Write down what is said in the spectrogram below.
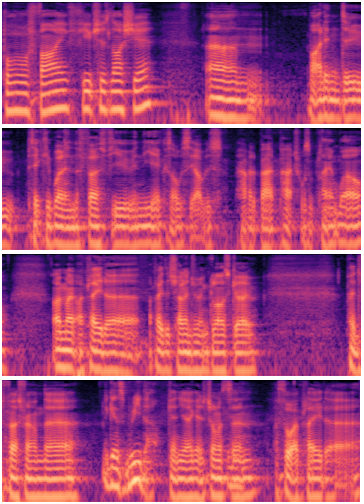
four or five futures last year, um, but I didn't do particularly well in the first few in the year because obviously I was having a bad patch, wasn't playing well. I mean, I played uh, I played the challenger in Glasgow, played the first round there Against Brida. again. Yeah, against Jonathan. I thought I played. Uh,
